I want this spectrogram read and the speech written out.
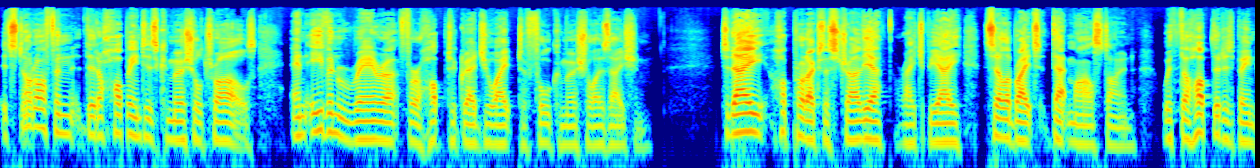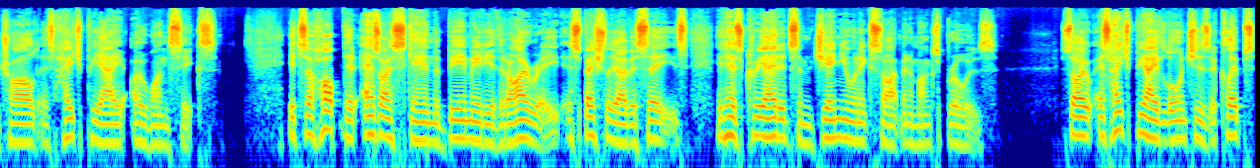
it's not often that a hop enters commercial trials, and even rarer for a hop to graduate to full commercialisation. Today, Hop Products Australia, or HPA, celebrates that milestone with the hop that has been trialled as HPA 016. It's a hop that, as I scan the beer media that I read, especially overseas, it has created some genuine excitement amongst brewers. So, as HPA launches Eclipse,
